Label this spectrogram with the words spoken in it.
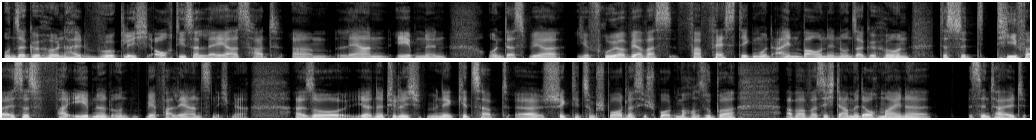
unser Gehirn halt wirklich auch diese Layers hat, ähm, Lernebenen und dass wir, je früher wir was verfestigen und einbauen in unser Gehirn, desto tiefer ist es verebnet und wir verlernen es nicht mehr. Also ja, natürlich, wenn ihr Kids habt, äh, schickt die zum Sport, lasst die Sport machen, super. Aber was ich damit auch meine, sind halt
